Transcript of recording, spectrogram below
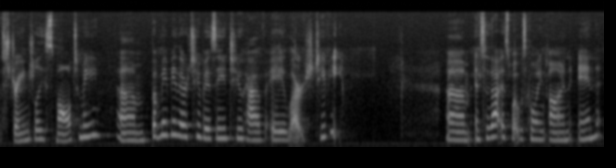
strangely small to me, um, but maybe they're too busy to have a large TV. Um, and so that is what was going on in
